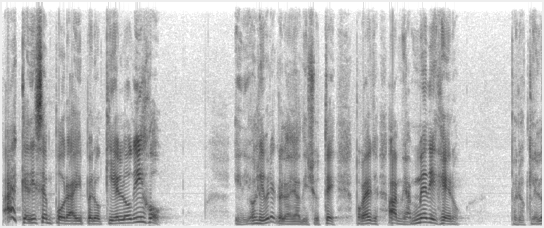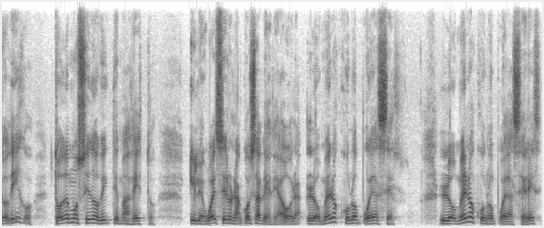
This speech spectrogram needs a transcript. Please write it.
Ah, es que dicen por ahí, pero ¿quién lo dijo? Y Dios libre que lo haya dicho usted. Porque ah, a mí, me dijeron, pero ¿quién lo dijo? Todos hemos sido víctimas de esto. Y le voy a decir una cosa desde ahora, lo menos que uno puede hacer, lo menos que uno puede hacer es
